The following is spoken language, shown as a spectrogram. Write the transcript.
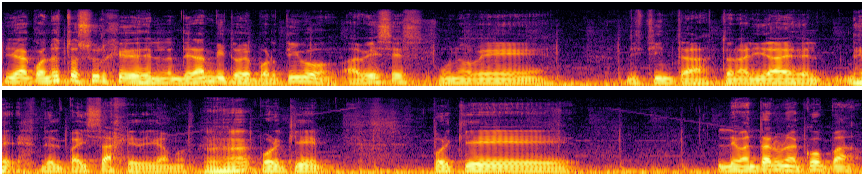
Mira, cuando esto surge desde el ámbito deportivo, a veces uno ve distintas tonalidades del, paisaje, digamos. Porque, porque levantar una copa,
